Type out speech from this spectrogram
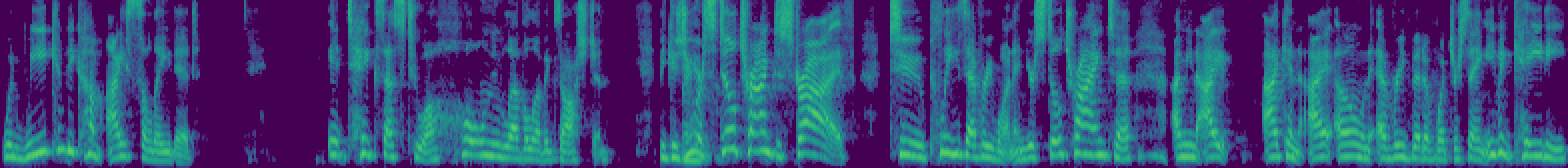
when we can become isolated it takes us to a whole new level of exhaustion because you are still trying to strive to please everyone and you're still trying to i mean i i can i own every bit of what you're saying. Even katie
